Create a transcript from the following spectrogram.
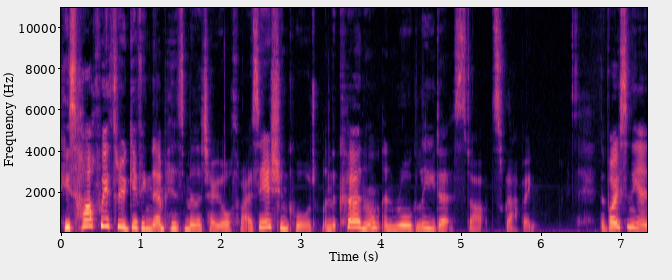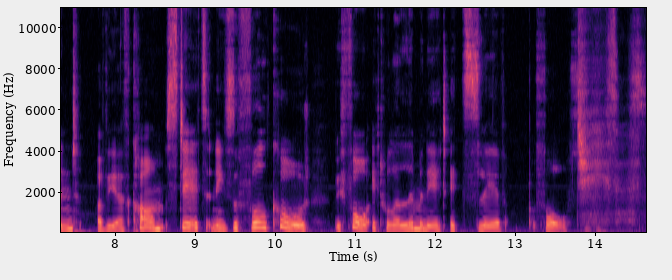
He's halfway through giving them his military authorization code when the colonel and rogue leader start scrapping. The voice in the end of the Earth com states it needs the full code before it will eliminate its slave force. Jesus.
